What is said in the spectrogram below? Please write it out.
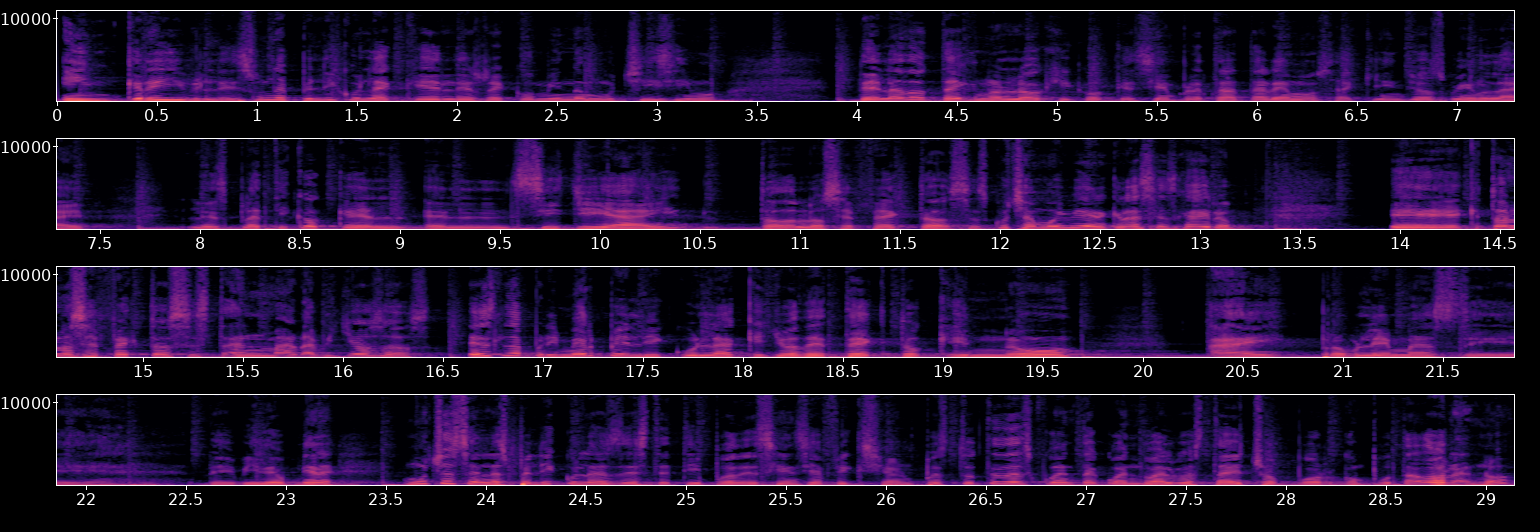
increíble. Es una película que les recomiendo muchísimo. Del lado tecnológico que siempre trataremos aquí en Just Green Live, les platico que el, CGI, todos los efectos, se escucha muy bien, gracias Jairo, eh, que todos los efectos están maravillosos. Es la primera película que yo detecto que no hay problemas de, de video. Mira, muchos en las películas de este tipo de ciencia ficción, pues tú te das cuenta cuando algo está hecho por computadora, ¿no?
